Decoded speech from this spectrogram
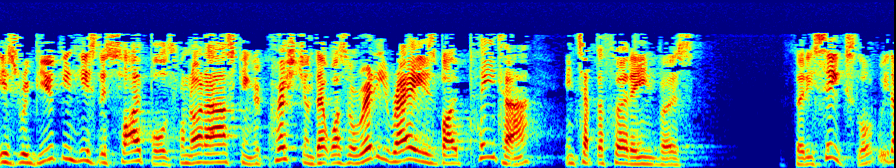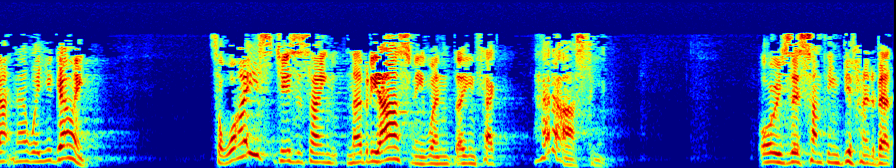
is rebuking his disciples for not asking a question that was already raised by Peter in chapter 13, verse 36. Lord, we don't know where you're going. So why is Jesus saying, nobody asked me when they in fact had asked him? Or is there something different about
